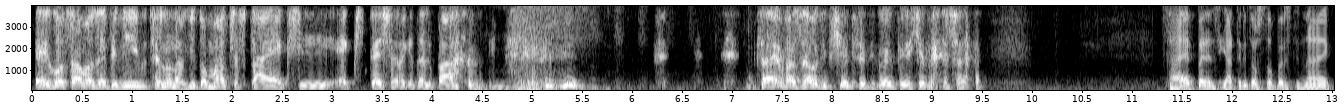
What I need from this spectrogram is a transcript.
Εγώ θα βάζα, επειδή θέλω να βγει το μάτς 7-6, 6-4 κτλ. θα έβαζα ό,τι πιο επιθετικό υπήρχε μέσα. Θα έπαιρνες για τρίτο στόπερ στην ΑΕΚ.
